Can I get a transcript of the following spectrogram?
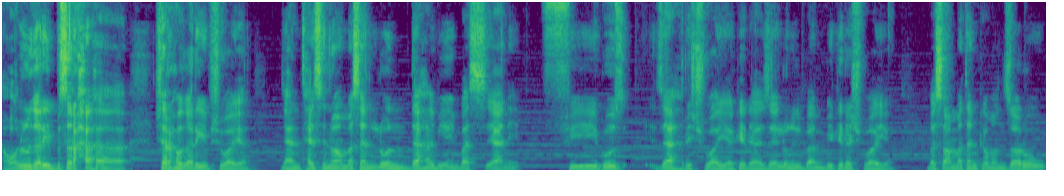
هو لون غريب بصراحة شرحه غريب شوية. يعني تحس إن هو مثلا لون ذهبي بس يعني في جزء زهري شوية كده زي لون البامبي كده شوية. بس عامة كمنظره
